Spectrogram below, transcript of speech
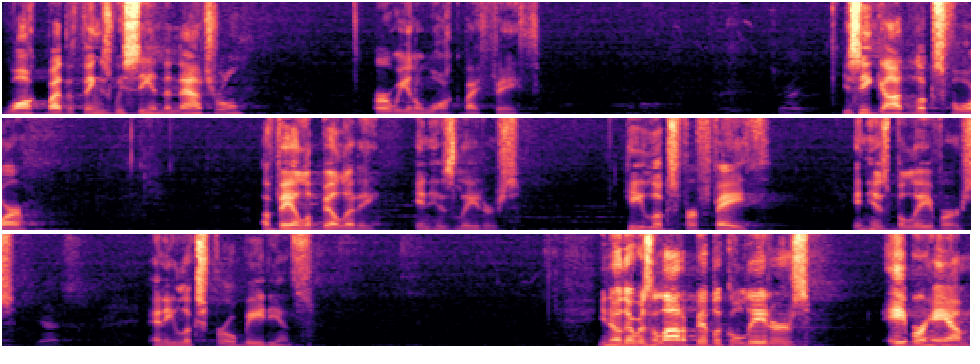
walk by the things we see in the natural, or are we going to walk by faith? Right. You see, God looks for availability in his leaders, He looks for faith in his believers, yes. and He looks for obedience. You know, there was a lot of biblical leaders Abraham,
